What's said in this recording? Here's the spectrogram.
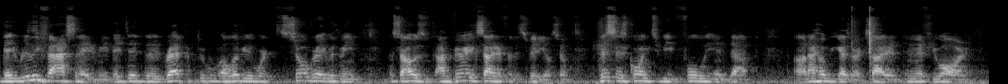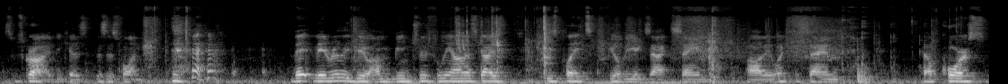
they really fascinated me. They did the rep. Olivia worked so great with me, so I was I'm very excited for this video. So this is going to be fully in depth, uh, and I hope you guys are excited. And if you are, subscribe because this is fun. they they really do. I'm being truthfully honest, guys. These plates feel the exact same. Uh, they look the same. Of course,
